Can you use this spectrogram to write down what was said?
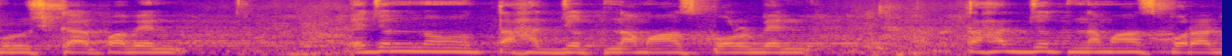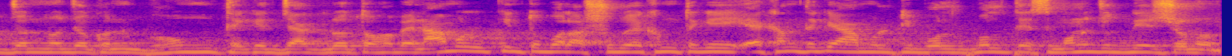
পুরস্কার পাবেন। এজন্য তাহাজ্জত নামাজ পড়বেন। তাহাজ্জত নামাজ পড়ার জন্য যখন ঘুম থেকে জাগ্রত হবেন, আমল কিন্তু বলা শুরু, এখন থেকে, এখান থেকে আমলটি বল, বলতেছে, মনোযোগ দিয়ে শুনুন।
